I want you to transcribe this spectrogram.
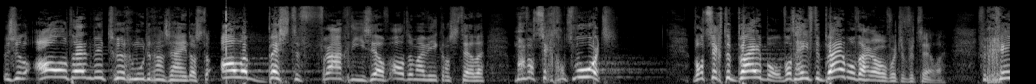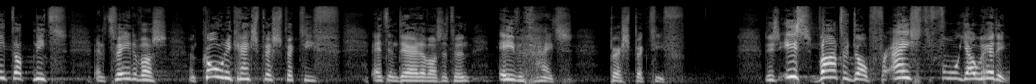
We zullen altijd weer terug moeten gaan zijn. Dat is de allerbeste vraag die je zelf altijd maar weer kan stellen. Maar wat zegt Gods woord? Wat zegt de Bijbel? Wat heeft de Bijbel daarover te vertellen? Vergeet dat niet. En het tweede was een koninkrijksperspectief. En ten derde was het een eeuwigheidsperspectief. Dus is waterdoop vereist voor jouw redding?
